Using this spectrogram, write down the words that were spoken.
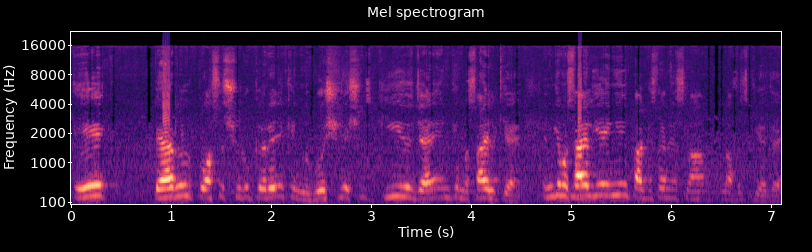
ایک پیرل پروسیس شروع کریں کہ نیگوشیشن کی جائیں، ان کے مسائل کیا ہیں؟ ان کے مسائل یہ ہیں کہ پاکستان اسلام نافذ کیا جائے۔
